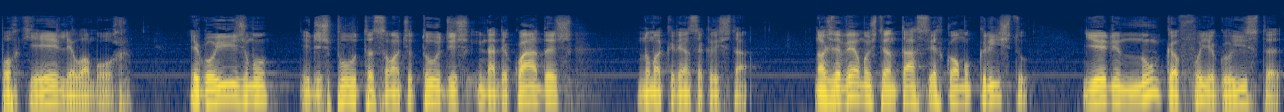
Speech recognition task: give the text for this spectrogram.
porque ele é o amor. Egoísmo e disputa são atitudes inadequadas numa criança cristã. Nós devemos tentar ser como Cristo, e ele nunca foi egoísta.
